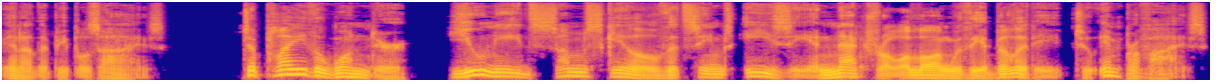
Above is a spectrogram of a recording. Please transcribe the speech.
in other people's eyes. To play the wonder, you need some skill that seems easy and natural along with the ability to improvise.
